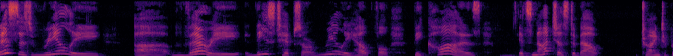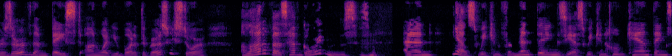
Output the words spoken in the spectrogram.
This is really uh, very. These tips are really helpful because it's not just about trying to preserve them based on what you bought at the grocery store. A lot of us have gardens, mm-hmm. and yes, we can ferment things. Yes, we can home can things.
